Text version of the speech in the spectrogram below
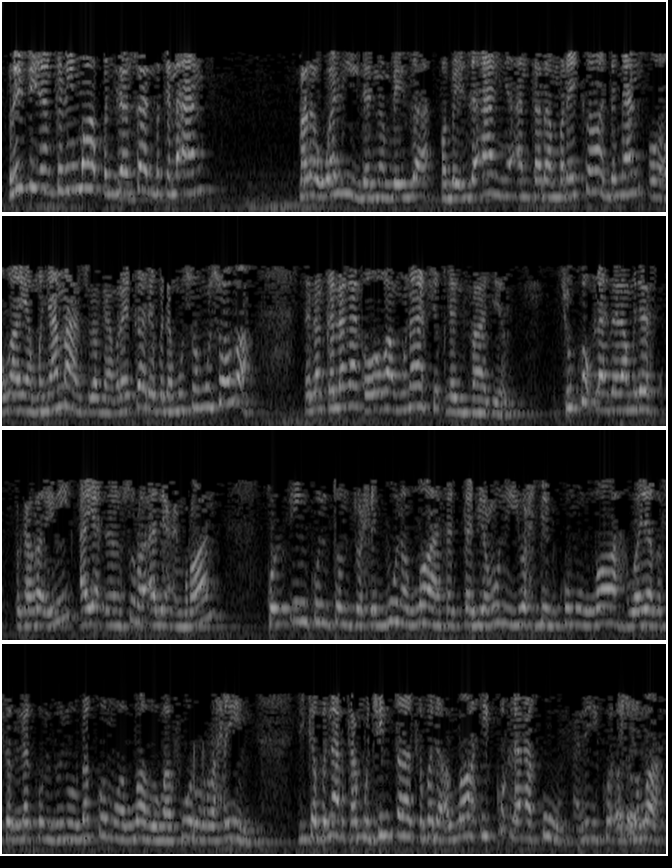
Prinsip yang kelima penjelasan berkenaan para wali dan membeza, perbezaannya antara mereka dengan orang-orang yang menyamar sebagai mereka daripada musuh-musuh Allah. Dalam kalangan orang-orang munafik dan fajir. Cukuplah dalam menjelas perkara ini ayat dalam surah Ali Imran Qul in kuntum tuhibbuna Allah fattabi'uni yuhibbukumullah wa yaghfir lakum dhunubakum wallahu ghafurur rahim jika benar kamu cinta kepada Allah ikutlah aku. Ini ikut Rasulullah.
